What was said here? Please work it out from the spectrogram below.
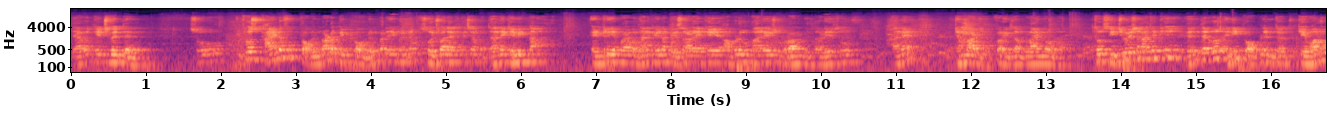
they have kids with them so it was kind of a problem not a big problem but એ મને સોચવા લાગ્યું કે બધાને કેવી રીતના એન્ટ્રી અમારા બધાને પહેલાં બેસાડે કે આપણે ઊભા રહીએ, છોકરાઓને બેસાડીશું અને જમાડીએ ફોર એક્ઝામ્પલ લાઈન ઓવર તો સિચ્યુએશન આ છે કે when there was any problem કહેવાનો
